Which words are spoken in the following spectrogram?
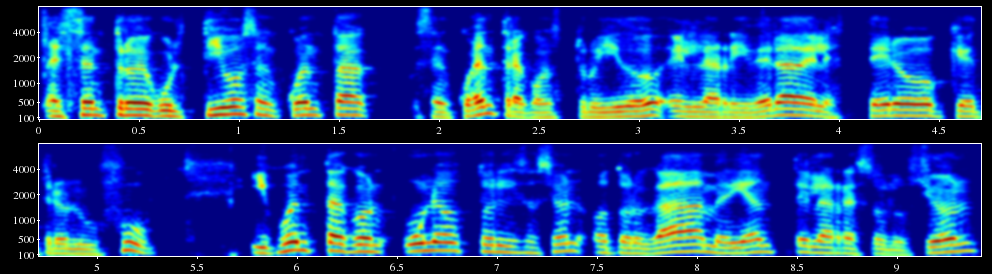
el centro de cultivo se encuentra, se encuentra construido en la ribera del estero Quetrolufú y cuenta con una autorización otorgada mediante la resolución,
